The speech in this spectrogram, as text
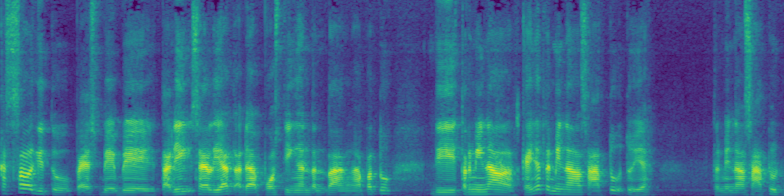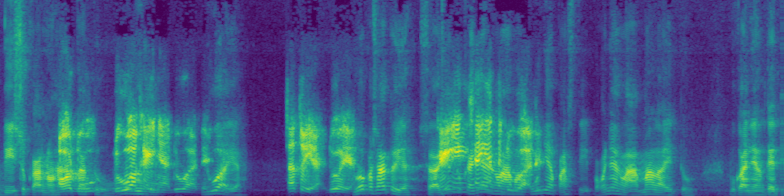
kesel gitu PSBB. Tadi saya lihat ada postingan tentang apa tuh di terminal, kayaknya terminal satu tuh ya. Terminal satu di Soekarno Hatta oh, du tuh. Dua oh, kayaknya, dua deh. Dua ya. Satu ya, dua ya. Dua apa satu ya? Itu kayaknya yang lama punya deh. pasti. Pokoknya yang lama lah itu. Bukan yang T3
